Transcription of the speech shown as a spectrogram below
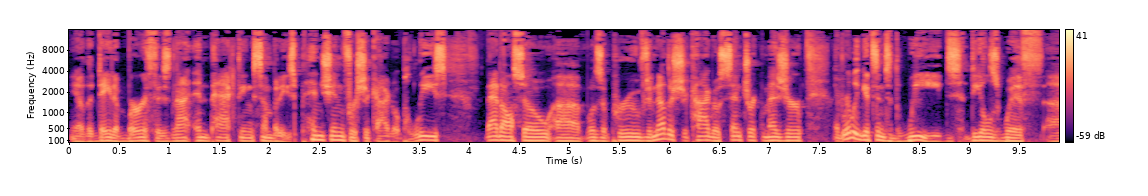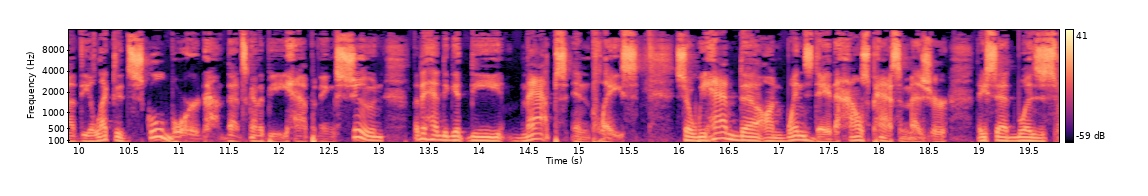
you know the date of birth is not impacting somebody's pension for Chicago police. That also uh, was approved. Another Chicago centric measure that really gets into the weeds deals with uh, the elected school board that's going to be happening soon, but they had to get the maps in place. So we had uh, on Wednesday the House pass a measure they said was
